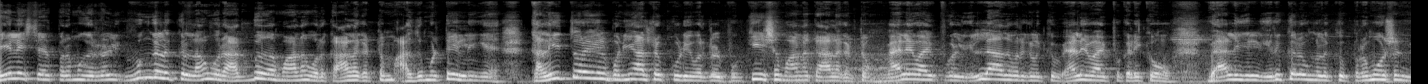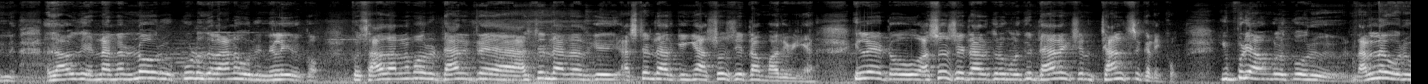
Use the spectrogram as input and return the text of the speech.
ரியல் எஸ்டேட் பிரமுகர்கள் இவங்களுக்கெல்லாம் ஒரு அற்புதமான ஒரு காலகட்டம். அது மட்டும் இல்லைங்க கலைத்து பொதுத்துறையில் பணியாற்றக்கூடியவர்கள் பொக்கிஷமான காலகட்டம். வேலைவாய்ப்புகள் இல்லாதவர்களுக்கு வேலைவாய்ப்பு கிடைக்கும். வேலையில் இருக்கிறவங்களுக்கு ப்ரமோஷன் அதாவது என்னென்னா இன்னொரு கூடுதலான ஒரு நிலை இருக்கும். இப்போ சாதாரணமாக ஒரு டேரக்டர் அசிஸ்டண்ட்டாக இருக்கு அசிஸ்டண்ட்டாக இருக்கீங்க அசோசியேட்டாக மாறுவீங்க. இல்லை அசோசியேட்டாக இருக்கிறவங்களுக்கு டைரக்ஷன் சான்ஸ் கிடைக்கும். இப்படி அவங்களுக்கு ஒரு நல்ல ஒரு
